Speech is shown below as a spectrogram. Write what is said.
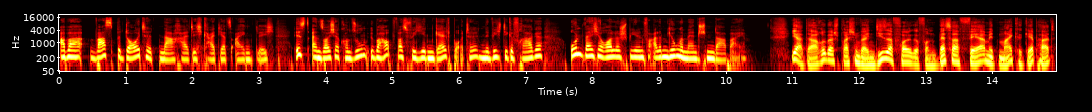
Aber was bedeutet Nachhaltigkeit jetzt eigentlich? Ist ein solcher Konsum überhaupt was für jeden Geldbeutel? Eine wichtige Frage. Und welche Rolle spielen vor allem junge Menschen dabei? Ja, darüber sprechen wir in dieser Folge von Besser Fair mit Maike Gebhardt.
